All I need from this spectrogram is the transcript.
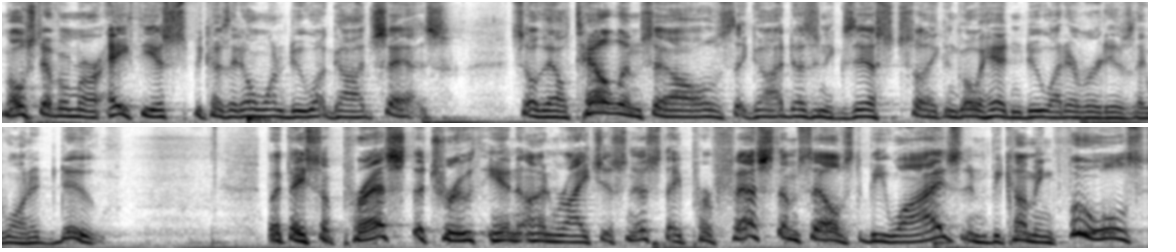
Most of them are atheists because they don't want to do what God says. So they'll tell themselves that God doesn't exist so they can go ahead and do whatever it is they wanted to do. but they suppress the truth in unrighteousness. They profess themselves to be wise and becoming fools.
